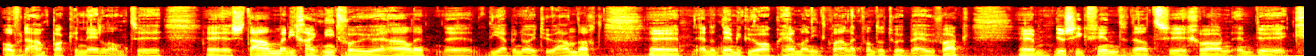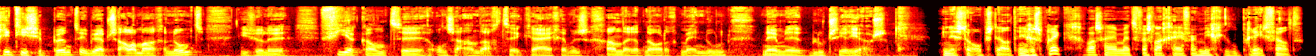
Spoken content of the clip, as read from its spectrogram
over de aanpak in Nederland uh, staan. Maar die ga ik niet voor u herhalen. die hebben nooit uw aandacht. en dat neem ik u ook helemaal niet kwalijk, want dat hoort bij uw vak. Ehm, dus ik vind dat gewoon de kritische punten, u hebt ze allemaal genoemd... die zullen vierkant onze aandacht krijgen. En we gaan er het nodig mee doen. We nemen het bloed serieus. Minister Opstelt. In gesprek was hij met verslaggever Michiel Breedveld.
